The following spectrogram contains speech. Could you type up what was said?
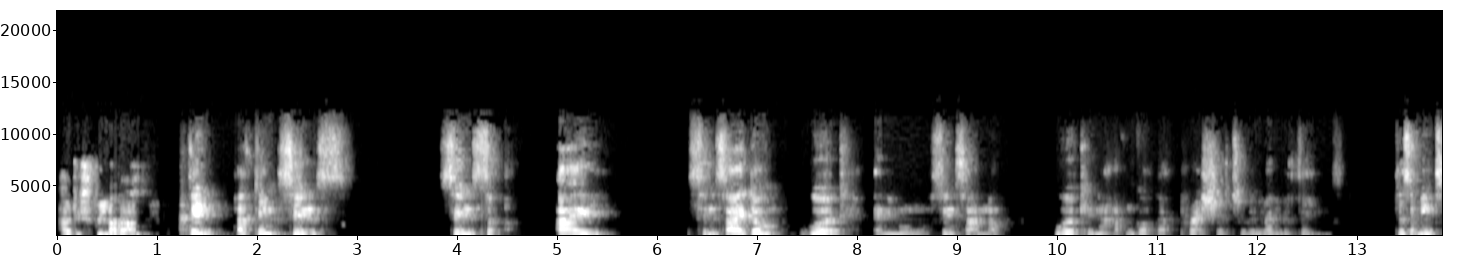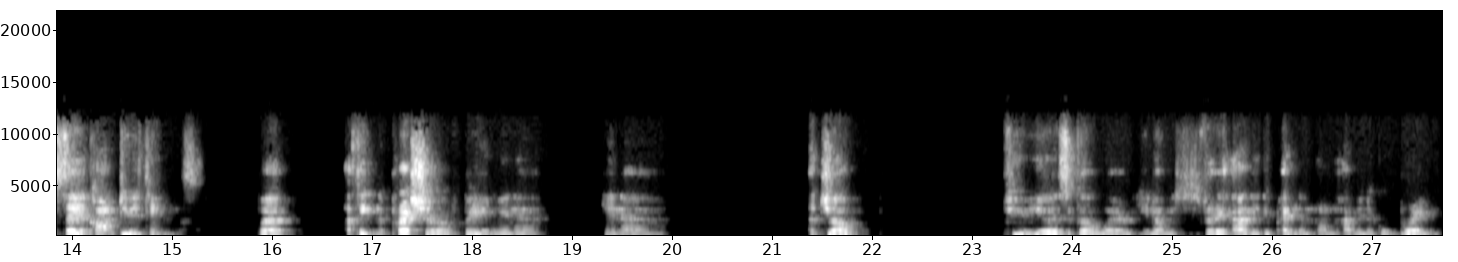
how do you feel about? I think I think since since I since I don't work anymore, since I'm not working, I haven't got that pressure to remember things. Doesn't mean to say I can't do things, but I think the pressure of being in a in a a job few years ago where you know it's very highly dependent on having a good brain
